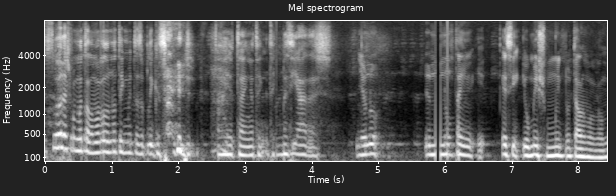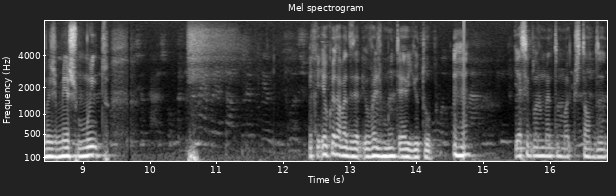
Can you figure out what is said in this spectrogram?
Se tu olhas para o meu telemóvel, eu não tenho muitas aplicações. Ah, eu tenho, eu tenho, tenho demasiadas. Eu não, eu não tenho. é Assim, eu mexo muito no telemóvel, mas mexo muito. É o que é o que eu estava a dizer, eu vejo muito é YouTube. Uhum. E é simplesmente uma questão de.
